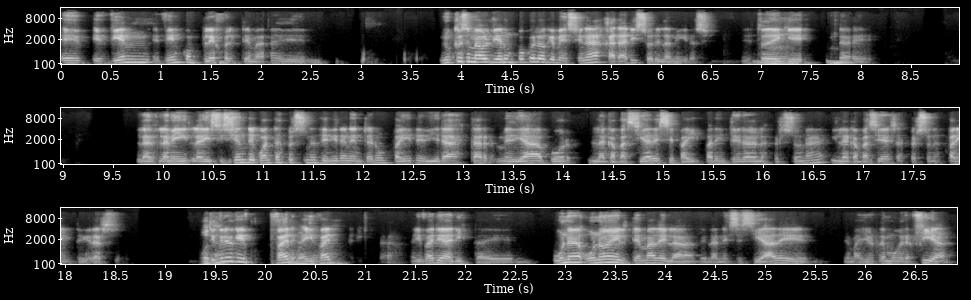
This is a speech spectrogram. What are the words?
eh, es, bien, es bien complejo el tema. Eh, Nunca se me va a olvidar un poco lo que mencionaba Harari sobre la migración. Esto de que la, la, decisión de cuántas personas debieran entrar a un país debiera estar mediada por la capacidad de ese país para integrar a las personas y la capacidad de esas personas para integrarse. Yo creo que hay, varias aristas. Hay varias aristas. Eh, una, uno es el tema de la, de la necesidad de, de, mayor demografía.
